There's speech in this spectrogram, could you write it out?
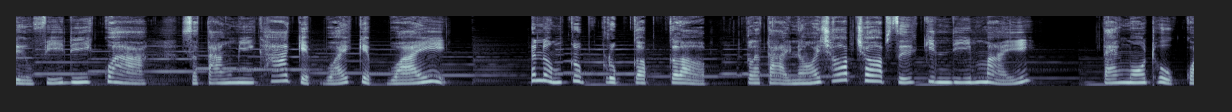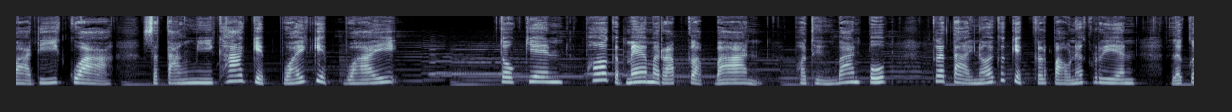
ดื่มฟรีดีกว่า สตางค์มีค่าเก็บไว้เก็บไว้ ขนมกรุบกรุบกรอบกรอบกระต่ายน้อยชอบชอบซื้อกินดีไหม แตงโมถูกกว่าดีกว่า สตางค์มีค่าเก็บไว้เก็บไว้ ตกเย็นพ่อกับแม่มารับกลับบ้าน พอถึงบ้านปุ๊บ กระต่ายน้อยก็เก็บกระเป๋านักเรียน แล้วก็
